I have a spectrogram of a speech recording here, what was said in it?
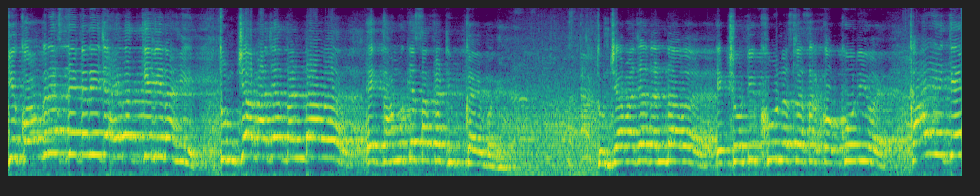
की काँग्रेसने कधी जाहिरात केली नाही? तुमच्या माझ्या दंडावर एक धामक्यासारखा ठिपका आहे बघा. तुमच्या माझ्या दंडावर एक छोटी खून असल्यासारखं कोरी होय. काय येते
